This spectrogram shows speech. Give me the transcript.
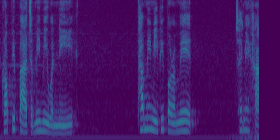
เพราะพี่ปาจะไม่มีวันนี้ ถ้าไม่มีพี่ปรเมศใช่ไหมคะ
